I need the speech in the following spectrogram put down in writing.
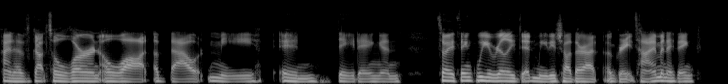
kind of got to learn a lot about me in dating and so i think we really did meet each other at a great time and i think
